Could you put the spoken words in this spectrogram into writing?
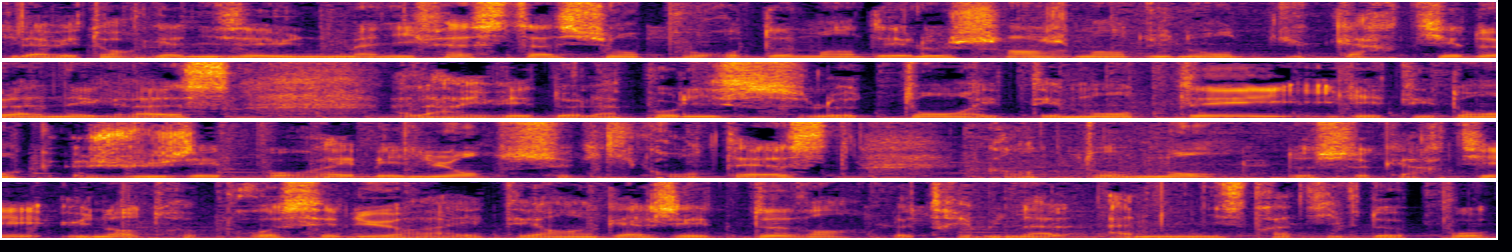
Il avait organisé une manifestation pour demander le changement du nom du quartier de la Négresse. À l'arrivée de la police, le ton était monté. Il était donc jugé pour rébellion, ce qui conteste. Quant au nom de ce quartier, une autre procédure a été engagée devant le tribunal administratif de Pau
